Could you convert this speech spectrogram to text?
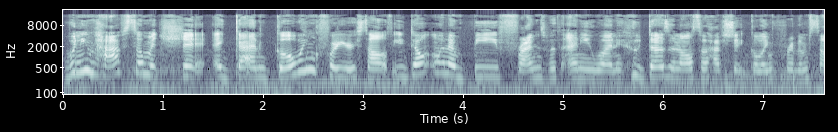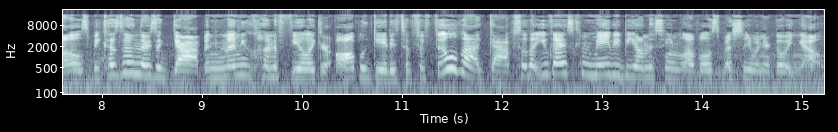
when you have so much shit again going for yourself, you don't want to be friends with anyone who doesn't also have shit going for themselves because then there's a gap and then you kind of feel like you're obligated to fulfill that gap so that you guys can maybe be on the same level, especially when you're going out.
